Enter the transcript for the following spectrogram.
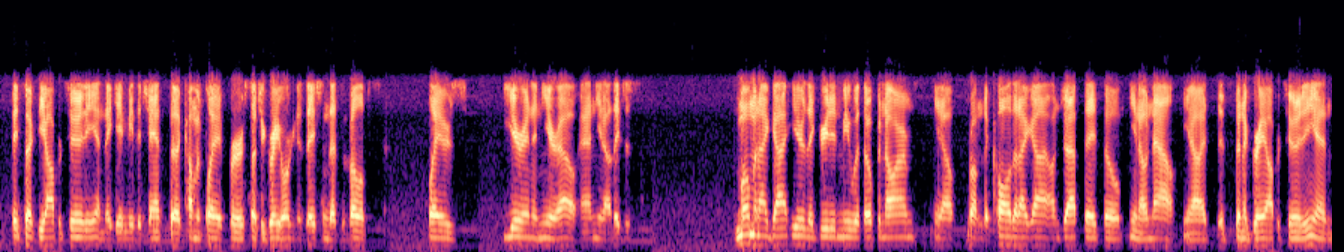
they took the opportunity and they gave me the chance to come and play for such a great organization that develops players year in and year out. And you know, they just the moment I got here, they greeted me with open arms. You know, from the call that I got on draft day till you know now, you know, it's it's been a great opportunity, and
